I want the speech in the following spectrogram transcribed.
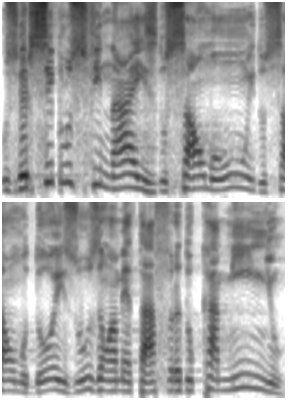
os versículos finais do Salmo 1 e do Salmo 2 usam a metáfora do caminho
